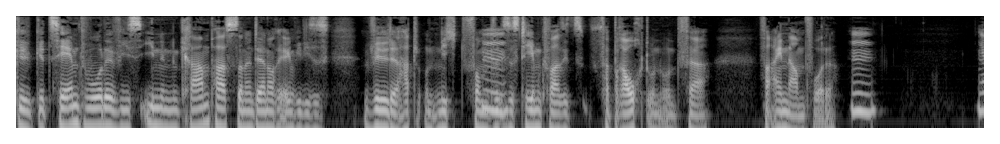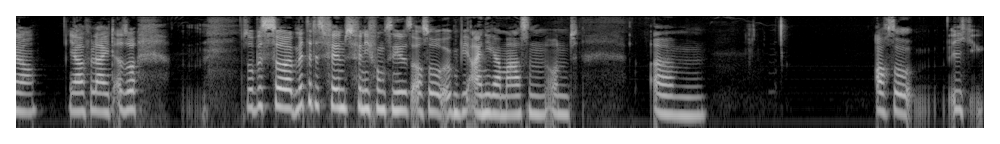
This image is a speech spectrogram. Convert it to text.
ge gezähmt wurde, wie es ihnen in den Kram passt, sondern der noch irgendwie dieses Wilde hat und nicht vom hm. System quasi verbraucht und, und ver, vereinnahmt wurde. Hm. Ja, ja, vielleicht. Also so bis zur Mitte des Films, finde ich, funktioniert es auch so irgendwie einigermaßen und ähm, auch so, ich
